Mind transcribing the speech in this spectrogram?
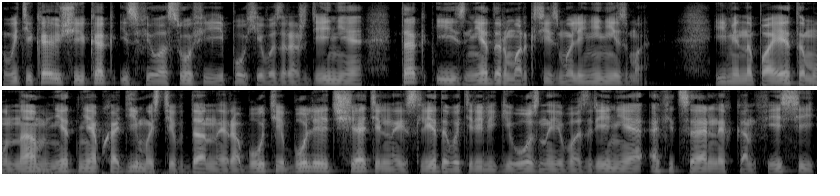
вытекающей как из философии эпохи Возрождения, так и из недр марксизма-ленинизма – Именно поэтому нам нет необходимости в данной работе более тщательно исследовать религиозные воззрения официальных конфессий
